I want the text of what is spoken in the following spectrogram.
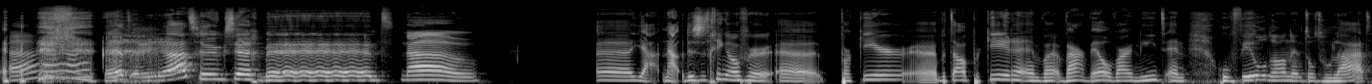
Ah. Het raadshunk-segment. Nou, Eh, ja, nou, dus het ging over eh, parkeer, eh, betaald parkeren en wa- waar wel, waar niet en hoeveel dan en tot hoe laat.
